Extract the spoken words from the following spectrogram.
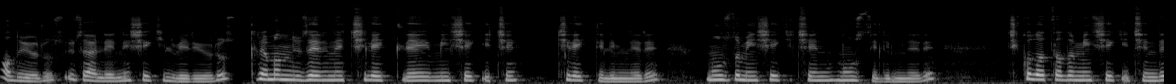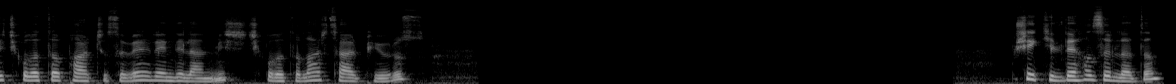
alıyoruz. Üzerlerine şekil veriyoruz. Kremanın üzerine çilekli milkshake için çilek dilimleri, muzlu milkshake için muz dilimleri, çikolatalı milkshake için de çikolata parçası ve rendelenmiş çikolatalar serpiyoruz. Bu şekilde hazırladım.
